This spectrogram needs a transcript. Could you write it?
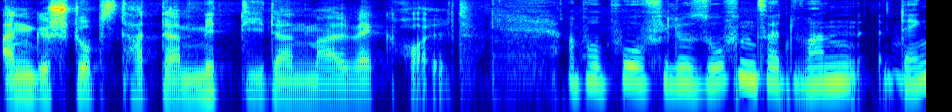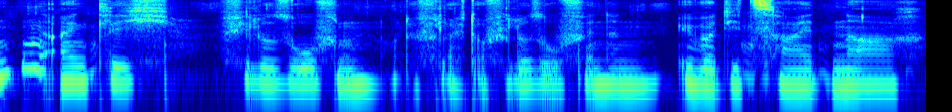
angestupst hat, damit die dann mal wegrollt. Apropos Philosophen, seit wann denken eigentlich Philosophen oder vielleicht auch Philosophinnen über die Zeit nach?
